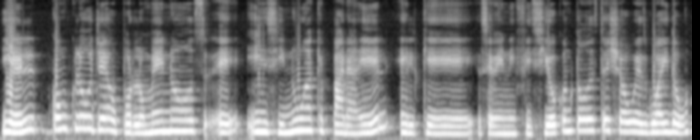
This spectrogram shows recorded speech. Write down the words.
Y él concluye, o por lo menos eh, insinúa que para él el que se benefició con todo este show es Guaidó,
